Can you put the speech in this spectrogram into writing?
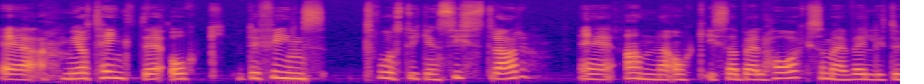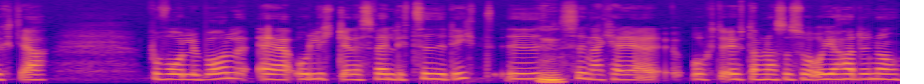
Eh, men jag tänkte och det finns två stycken systrar, eh, Anna och Isabelle Haak som är väldigt duktiga på volleyboll eh, och lyckades väldigt tidigt i Mm. sina karriärer. Åkte utomlands och så och jag hade nog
